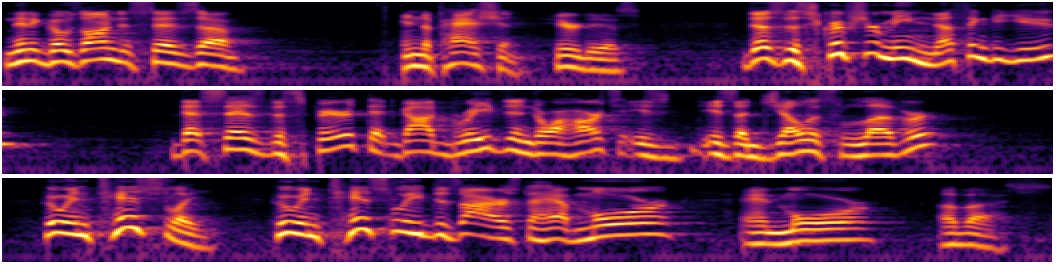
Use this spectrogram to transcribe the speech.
And then it goes on, it says uh, in the Passion, here it is. Does the scripture mean nothing to you that says the spirit that God breathed into our hearts is, is a jealous lover who intentionally who intensely desires to have more and more of us.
